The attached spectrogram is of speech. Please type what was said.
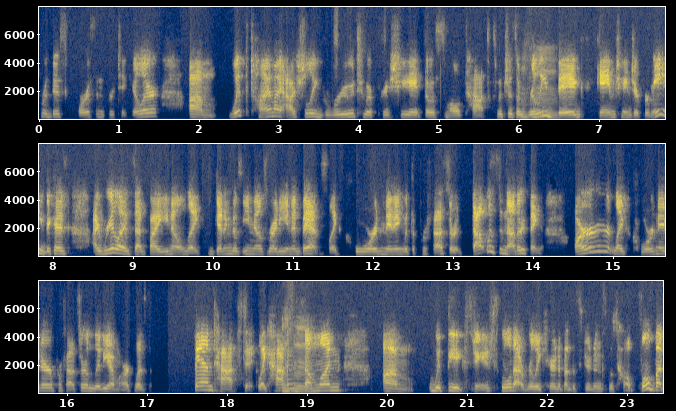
for this course in particular um, with time i actually grew to appreciate those small tasks which is a mm-hmm. really big game changer for me because i realized that by you know like getting those emails ready in advance like coordinating with the professor that was another thing our like coordinator professor Lydia Mark was fantastic. Like having mm-hmm. someone um with the exchange school that really cared about the students was helpful. But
